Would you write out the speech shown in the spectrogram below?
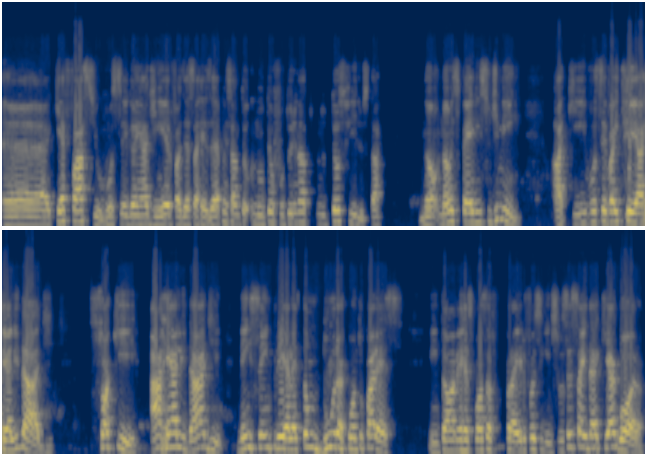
é, que é fácil você ganhar dinheiro, fazer essa reserva, pensar no teu, no teu futuro e na, nos teus filhos, tá? Não, não espere isso de mim. Aqui você vai ter a realidade. Só que a realidade nem sempre ela é tão dura quanto parece. Então a minha resposta para ele foi o seguinte: se você sair daqui agora,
